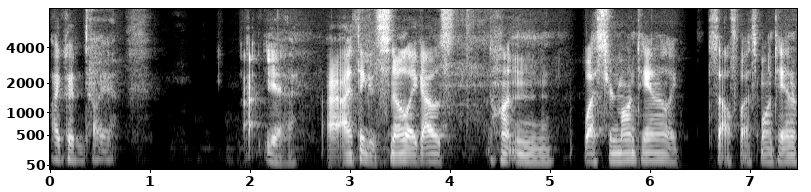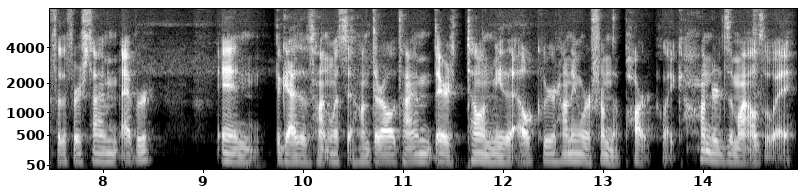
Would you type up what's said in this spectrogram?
I couldn't tell you. Uh, yeah, I, I think it's snow. Like I was hunting western Montana, like southwest Montana, for the first time ever, and the guys I was hunting with that hunt there all the time, they're telling me the elk we were hunting were from the park, like hundreds of miles away.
